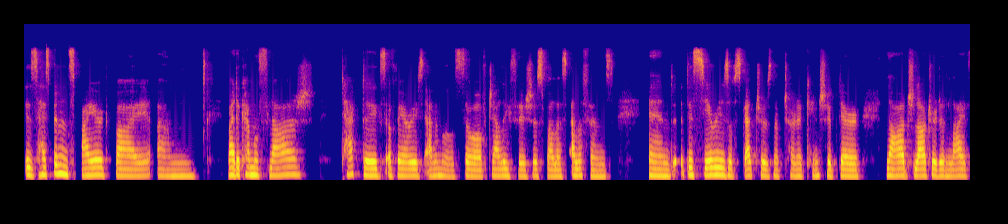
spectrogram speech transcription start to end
is has been inspired by um, by the camouflage tactics of various animals, so of jellyfish as well as elephants. And this series of sculptures, Nocturnal Kinship, they're large, larger than life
